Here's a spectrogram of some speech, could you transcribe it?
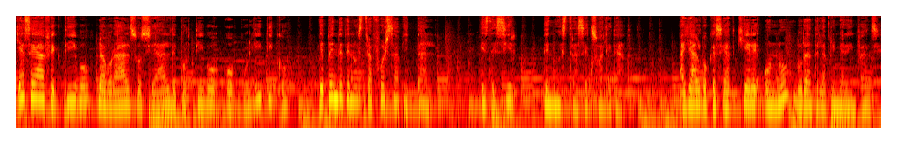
ya sea afectivo, laboral, social, deportivo o político, depende de nuestra fuerza vital, es decir, de nuestra sexualidad. Hay algo que se adquiere o no durante la primera infancia,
